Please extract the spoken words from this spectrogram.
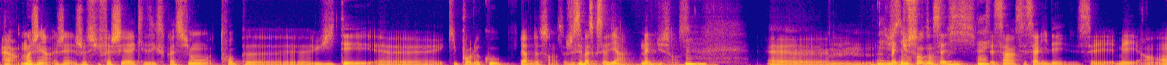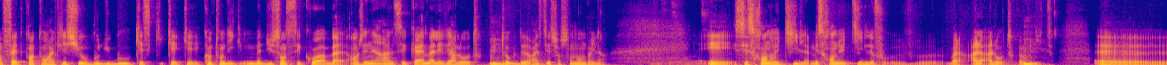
Alors, moi, je suis fâché avec les expressions trop euh, usitées euh, qui, pour le coup, perdent de sens. Je ne sais pas ce que ça veut dire, mettre du sens. Mhm. Euh, mettre du sens dans sa vie, c'est ça, c'est ça l'idée. Mais en, fait, quand on réfléchit au bout du bout, qu'est-ce qui, quand on dit mettre du sens, c'est quoi? Bah, En général, c'est quand même aller vers l'autre plutôt mhm. que de rester sur son nombril. Et c'est se rendre utile. Mais se rendre utile, faut, voilà, à, l'autre, comme vous mhm. dites. Euh,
